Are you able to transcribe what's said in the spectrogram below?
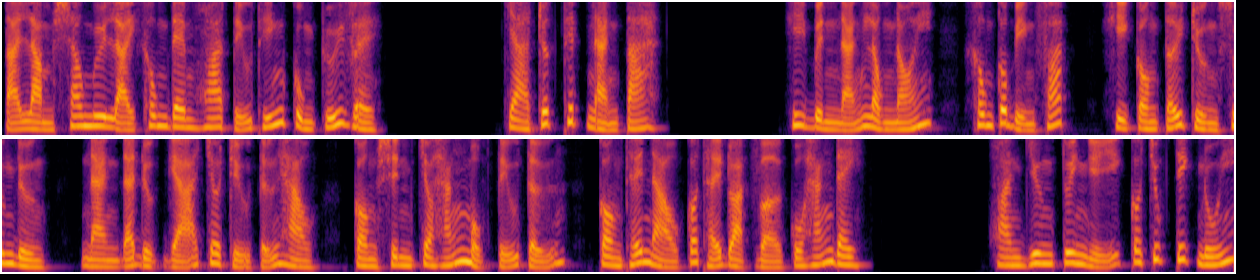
tại làm sao ngươi lại không đem Hoa Tiểu Thiến cùng cưới về? Cha rất thích nàng ta. Hi Bình nản lòng nói, không có biện pháp, khi con tới trường Xuân Đường, nàng đã được gả cho Triệu Tử Hào, còn sinh cho hắn một tiểu tử, còn thế nào có thể đoạt vợ của hắn đây? Hoàng Dương tuy nghĩ có chút tiếc nuối,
